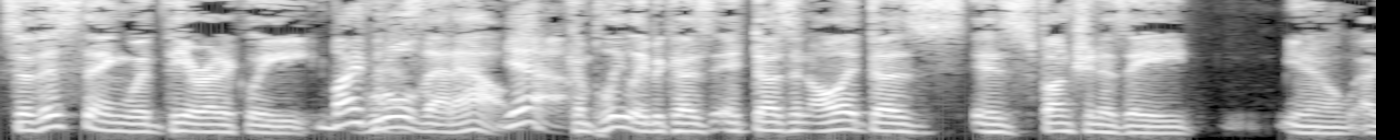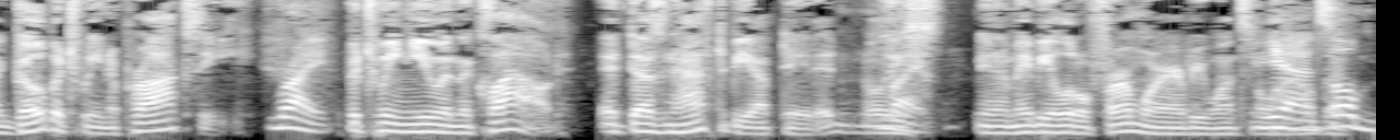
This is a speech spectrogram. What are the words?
So this thing would theoretically Bypass rule that out. Yeah. Completely because it doesn't, all it does is function as a, you know, a go-between, a proxy. Right. Between you and the cloud. It doesn't have to be updated. At least, Right. you know, maybe a little firmware every once in a while. Yeah, it's but- all,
